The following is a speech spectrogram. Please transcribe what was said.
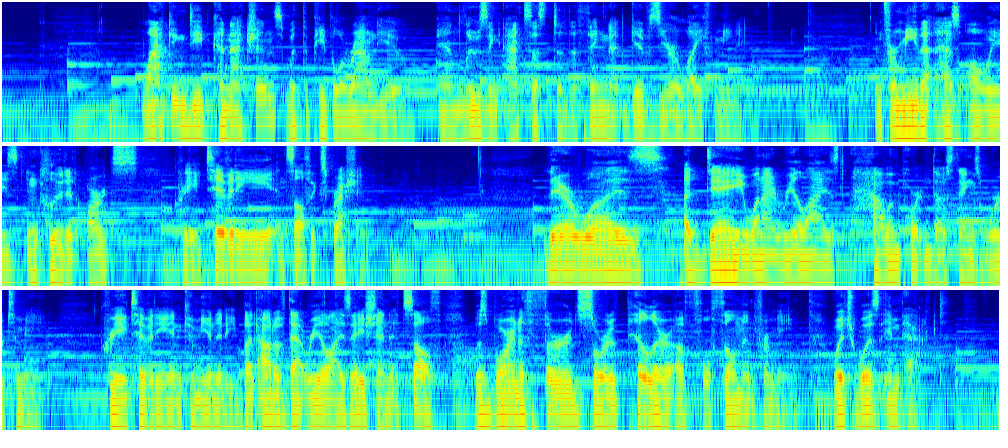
lacking deep connections with the people around you, and losing access to the thing that gives your life meaning. And for me, that has always included arts, creativity, and self expression. There was a day when I realized how important those things were to me creativity and community. But out of that realization itself was born a third sort of pillar of fulfillment for me, which was impact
